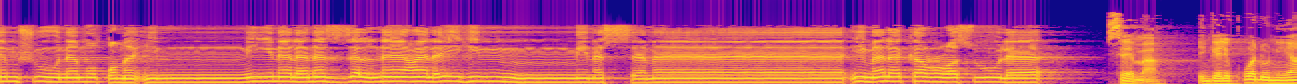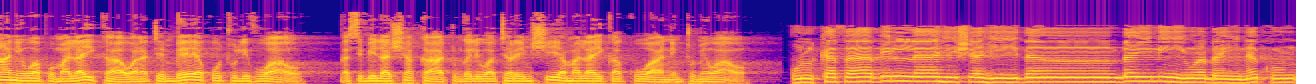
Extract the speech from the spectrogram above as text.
يمشون مطمئنين لنزلنا عليهم من السماء ملكا رسولا Sema, ingelikuwa duniani wapo malaika wanatembea kwa utulivu wao basi bila shaka tungaliwateremshia malaika kuwa ni mtume wao. Qul kafa billahi shahidan baini wa bainakum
